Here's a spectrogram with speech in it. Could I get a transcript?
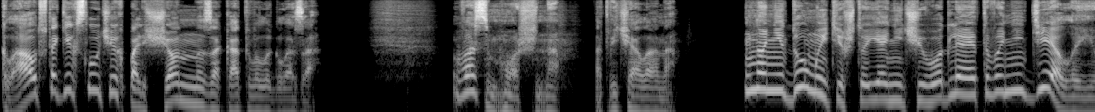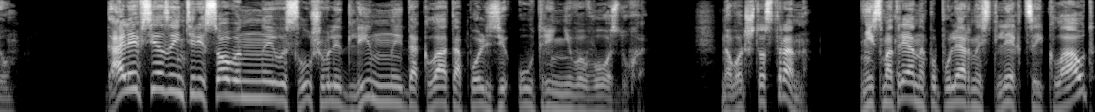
Клауд в таких случаях польщенно закатывала глаза. «Возможно», — отвечала она. Но не думайте, что я ничего для этого не делаю. Далее все заинтересованные выслушивали длинный доклад о пользе утреннего воздуха. Но вот что странно. Несмотря на популярность лекций Клауд,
